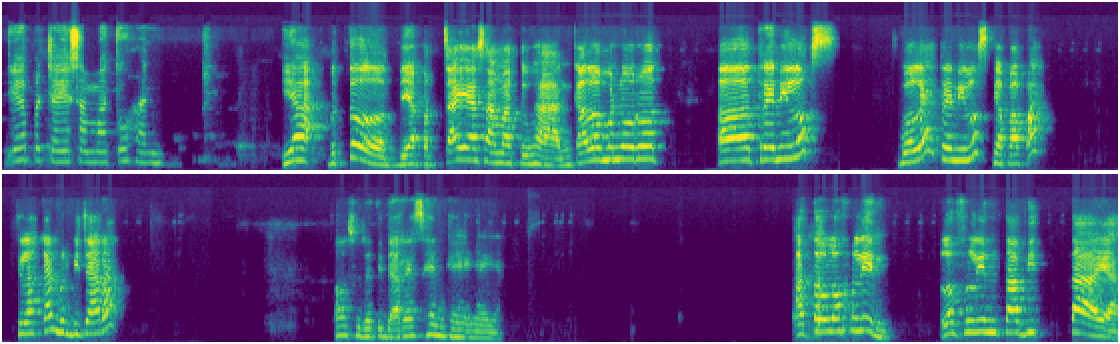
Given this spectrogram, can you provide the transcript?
dia percaya sama Tuhan. Ya, betul. Dia percaya sama Tuhan. Kalau menurut uh, Trenilux, boleh Trenilux? Nggak apa-apa? Silahkan berbicara. Oh, sudah tidak hand kayaknya ya. Atau Lovelin? Lovelin Tabita ya?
